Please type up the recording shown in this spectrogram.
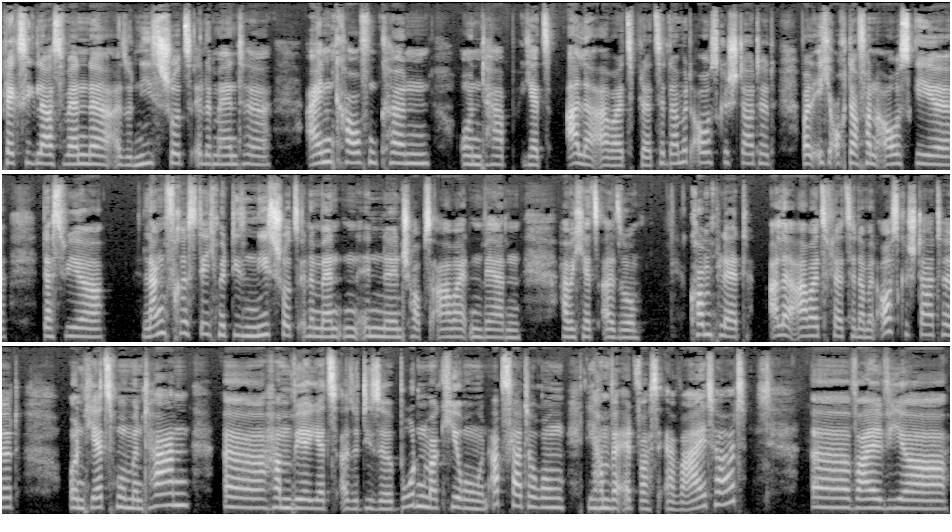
Plexiglaswände, also Niesschutz-Elemente einkaufen können und habe jetzt alle Arbeitsplätze damit ausgestattet, weil ich auch davon ausgehe, dass wir langfristig mit diesen Niesschutzelementen in den Shops arbeiten werden, habe ich jetzt also komplett alle Arbeitsplätze damit ausgestattet und jetzt momentan äh, haben wir jetzt also diese Bodenmarkierung und Abflatterung, die haben wir etwas erweitert, äh, weil wir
